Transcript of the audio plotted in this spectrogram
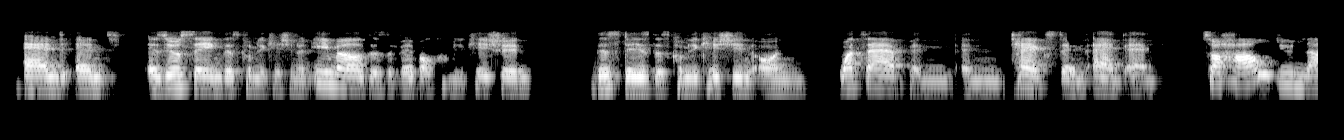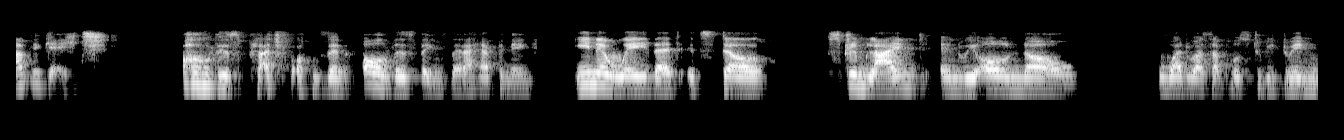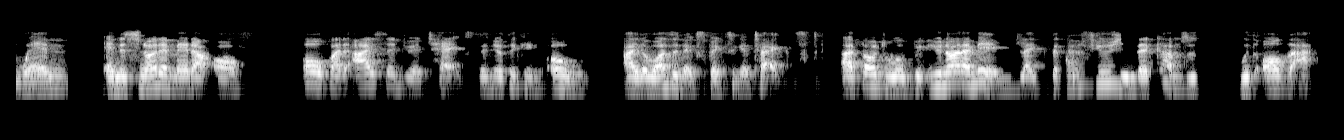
And, and as you're saying, there's communication on email, there's the verbal communication. These days, there's communication on WhatsApp and, and text and, and, and so, how do you navigate all these platforms and all these things that are happening in a way that it's still streamlined and we all know what we're supposed to be doing when? And it's not a matter of, oh, but I send you a text, and you're thinking, oh, I wasn't expecting a text. I thought we'll be, you know what I mean? Like the confusion that comes with with all that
